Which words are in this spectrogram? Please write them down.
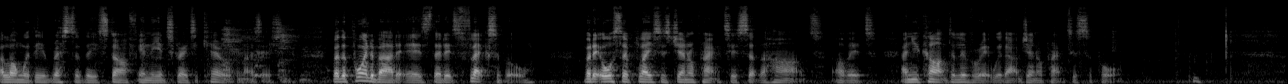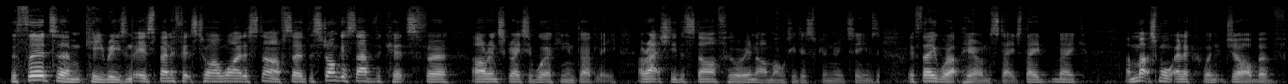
along with the rest of the staff in the integrated care organisation. But the point about it is that it's flexible, but it also places general practice at the heart of it, and you can't deliver it without general practice support. The third um, key reason is benefits to our wider staff. So, the strongest advocates for our integrated working in Dudley are actually the staff who are in our multidisciplinary teams. If they were up here on stage, they'd make a much more eloquent job of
